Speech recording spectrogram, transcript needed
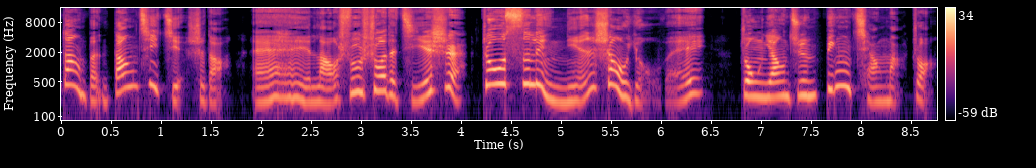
当本当即解释道：“哎，老叔说的极是，周司令年少有为，中央军兵强马壮，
